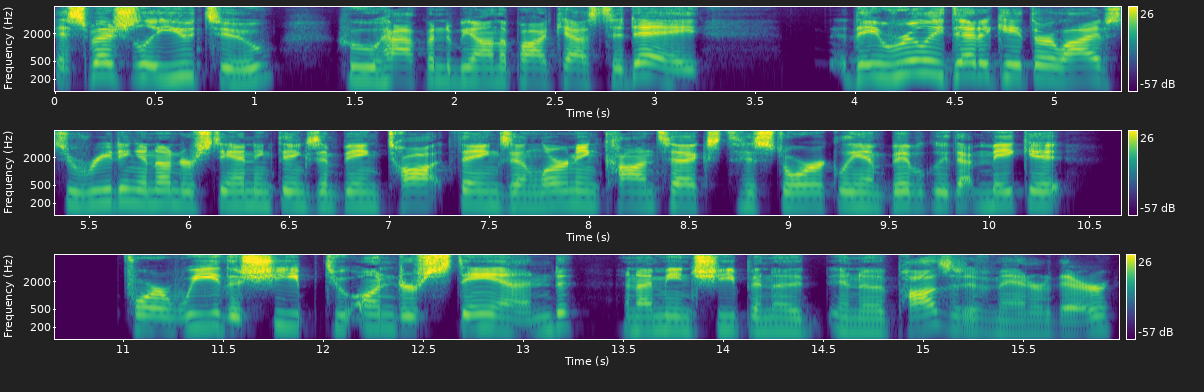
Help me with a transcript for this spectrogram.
especially you two who happen to be on the podcast today, they really dedicate their lives to reading and understanding things and being taught things and learning context historically and biblically that make it for we the sheep to understand and i mean sheep in a in a positive manner there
